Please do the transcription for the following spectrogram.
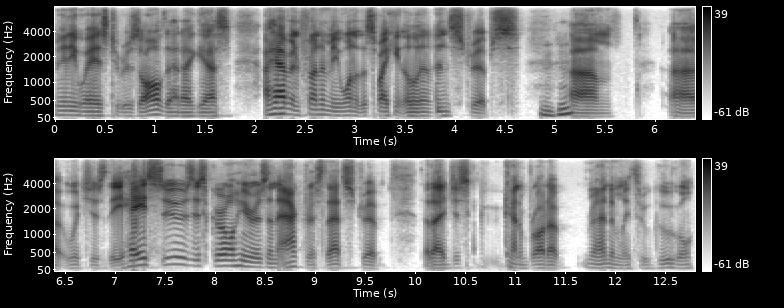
many ways to resolve that i guess i have in front of me one of the spiking the lens strips mm-hmm. um, uh, which is the "Hey Suze, this girl here is an actress." That strip that I just kind of brought up randomly through Google.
